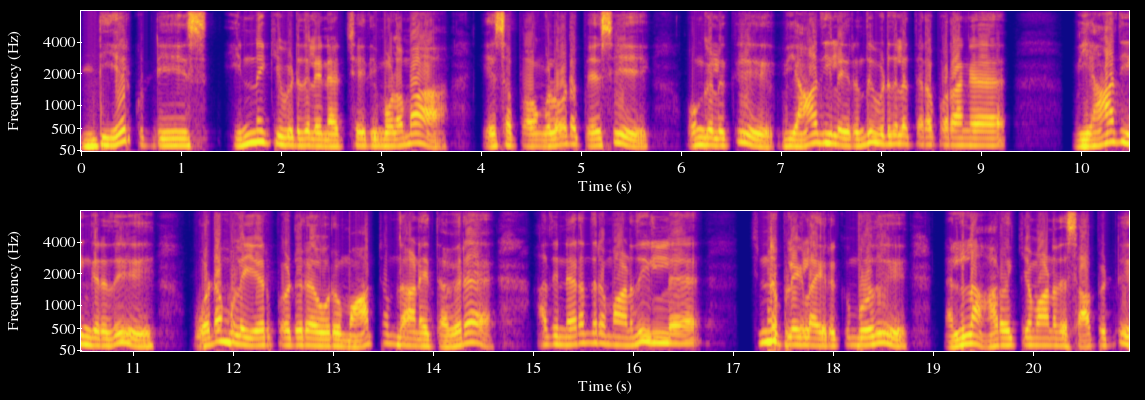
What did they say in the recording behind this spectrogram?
டியர் குட்டீஸ் இன்னைக்கு விடுதலை நற்செய்தி மூலமாக ஏசப்பா உங்களோட பேசி உங்களுக்கு வியாதியில் இருந்து விடுதலை தர போகிறாங்க வியாதிங்கிறது உடம்புல ஏற்படுற ஒரு மாற்றம் தானே தவிர அது நிரந்தரமானது இல்லை. சின்ன பிள்ளைகளாக இருக்கும்போது நல்ல ஆரோக்கியமானதை சாப்பிட்டு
